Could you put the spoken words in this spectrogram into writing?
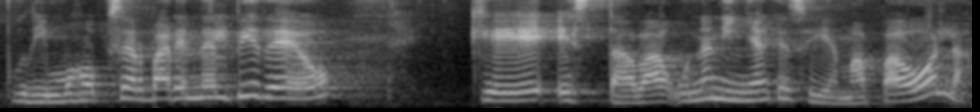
pudimos observar en el video que estaba una niña que se llama Paola.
